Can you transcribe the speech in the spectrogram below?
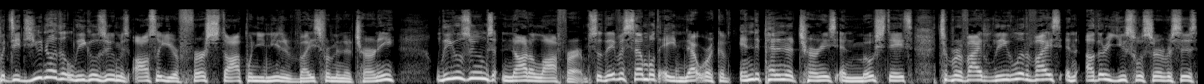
But did you know that LegalZoom is also your first stop when you need advice from an attorney? LegalZoom's not a law firm, so they've assembled a network of independent attorneys in most states to provide legal advice and other useful services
